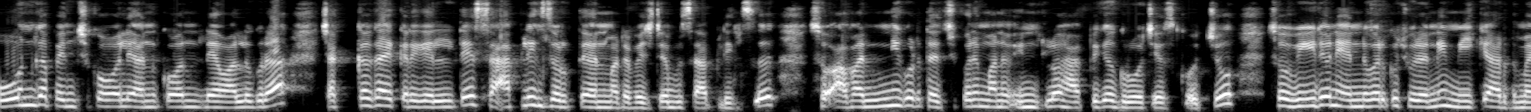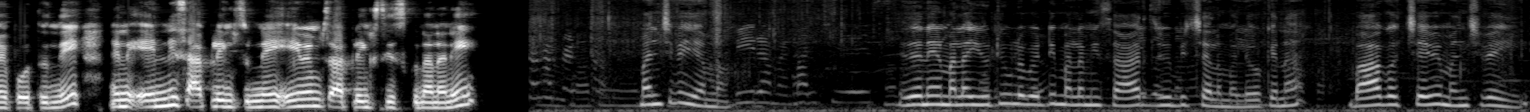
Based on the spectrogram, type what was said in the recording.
ఓన్గా పెంచుకోవాలి అనుకునే వాళ్ళు కూడా చక్కగా ఇక్కడికి వెళ్తే సాప్లింగ్స్ దొరుకుతాయి అనమాట వెజిటబుల్స్ సాప్లింగ్స్ సో అవన్నీ కూడా తెచ్చుకొని మనం ఇంట్లో హ్యాపీగా గ్రో చేసుకోవచ్చు. సో వీడియోని ఎన్ని వరకు చూడండి మీకే అర్థమైపోతుంది. నేను ఎన్ని సాప్లింగ్స్ ఉన్నాయి ఏమేమి సాప్లింగ్స్ తీసుకున్నానని. మంచివి అమ్మా ఇదే నేను మళ్ళీ యూట్యూబ్లో పెట్టి మళ్ళీ మీ సార్ చూపించాలి మళ్ళీ ఓకేనా? బాగా వచ్చేవి మంచివే ఇవి.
